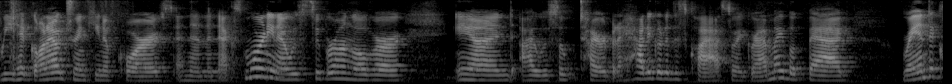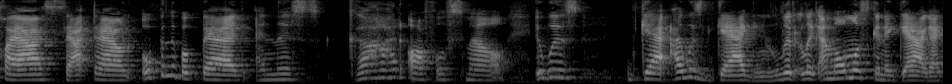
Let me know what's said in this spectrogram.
we had gone out drinking, of course, and then the next morning I was super hungover and I was so tired, but I had to go to this class. So I grabbed my book bag, ran to class, sat down, opened the book bag, and this god awful smell. It was ga- I was gagging, literally like I'm almost gonna gag. I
